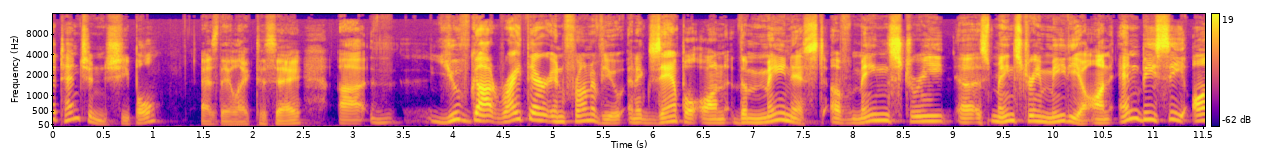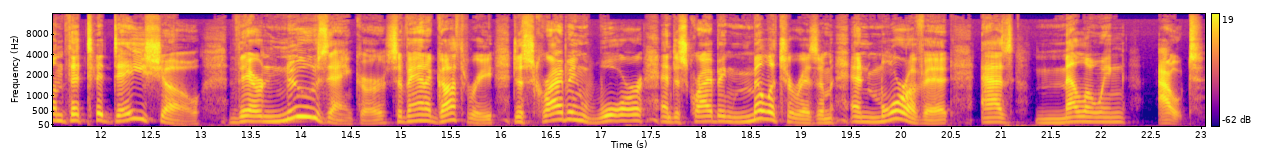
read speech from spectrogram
attention, sheeple, as they like to say. Uh, th- you've got right there in front of you an example on the mainest of mainstream uh, mainstream media on NBC on the Today Show. Their news anchor Savannah Guthrie describing war and describing militarism and more of it as mellowing out.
